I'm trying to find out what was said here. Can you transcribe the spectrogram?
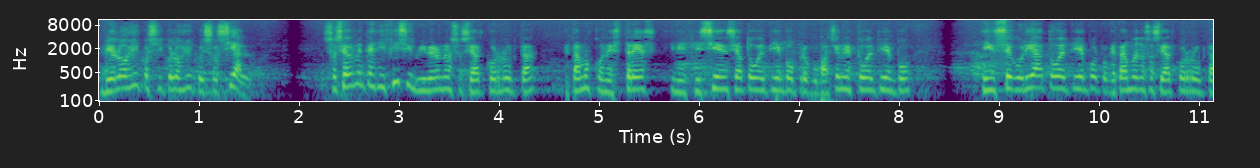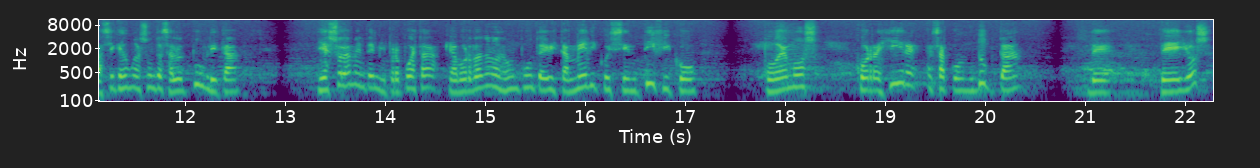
biológico, psicológico y social. Socialmente es difícil vivir en una sociedad corrupta. Estamos con estrés, ineficiencia todo el tiempo, preocupaciones todo el tiempo, inseguridad todo el tiempo porque estamos en una sociedad corrupta. Así que es un asunto de salud pública y es solamente mi propuesta que abordándonos desde un punto de vista médico y científico podemos corregir esa conducta de, de ellos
